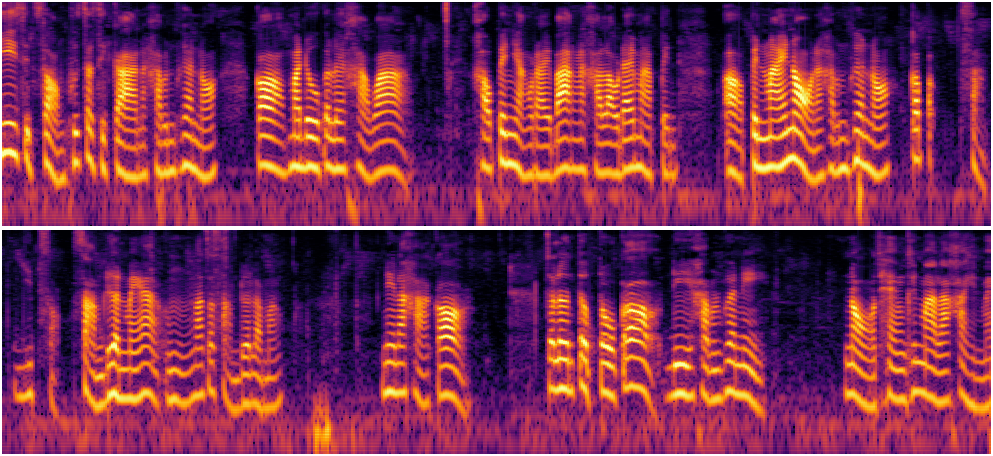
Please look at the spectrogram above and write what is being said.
ยี่สิบสองพฤศจิกานะคะเพื่อนๆเนาะก็มาดูกันเลยค่ะว่า เขาเป็นอย่างไรบ้างนะคะ เราได้มาเป็นเอ่อเป็นไม้หน่อนะคะเพื่อนๆเนาะก็สามยี่สิบสองสามเดือนไหมอะอืมน่าจะสามเดือนละมั้งนี่นะคะ ก็ เจริญเติบโตก็ดีค่ะเพื่อนๆนี่ หน่อแทงขึ้นมาแล้วค่ะเห็นไหม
